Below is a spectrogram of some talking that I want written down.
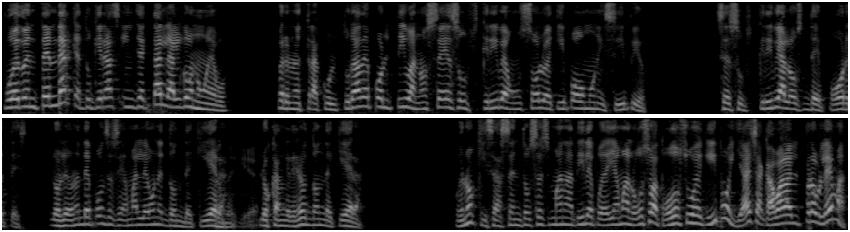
Puedo entender que tú quieras inyectarle algo nuevo. Pero nuestra cultura deportiva no se suscribe a un solo equipo o municipio. Se suscribe a los deportes. Los leones de Ponce se llaman leones donde quiera. Donde quiera. Los cangrejeros donde quiera. Bueno, quizás entonces Manatí le puede llamar oso a todos sus equipos y ya se acaba el problema.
